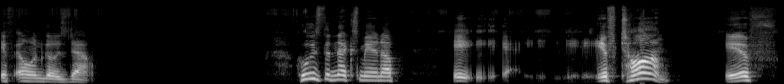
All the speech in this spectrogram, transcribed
if Owen goes down? who's the next man up? If Tom, if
